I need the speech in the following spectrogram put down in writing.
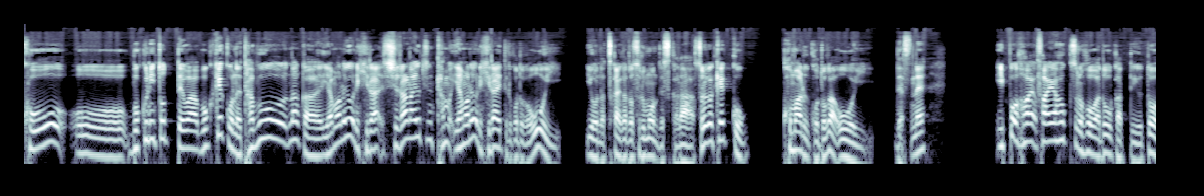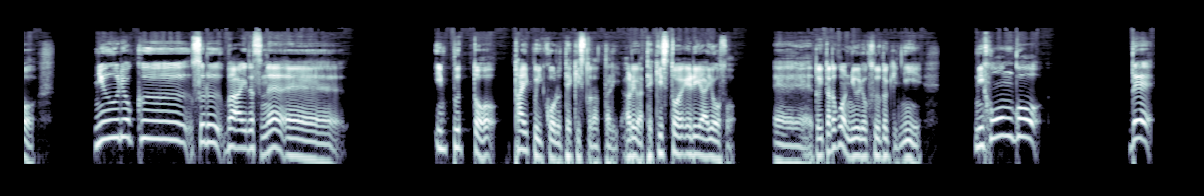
構、お僕にとっては、僕結構ね、タブをなんか山のように開、知らないうちに山のように開いてることが多いような使い方をするもんですから、それが結構困ることが多いですね。一方、Firefox の方はどうかっていうと、入力する場合ですね、えーインプットタイプイコールテキストだったり、あるいはテキストエリア要素、えーといったところを入力するときに、日本語で、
